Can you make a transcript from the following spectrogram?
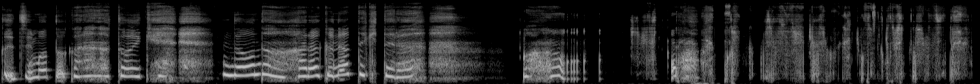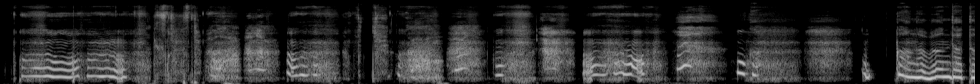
口元からの吐息、どんどん荒くなってきてる。この分だと、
